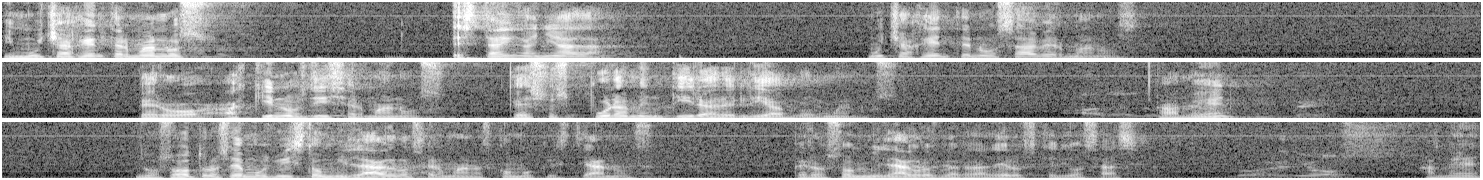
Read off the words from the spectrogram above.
Y mucha gente, hermanos, está engañada. Mucha gente no sabe, hermanos. Pero aquí nos dice, hermanos, que eso es pura mentira del diablo, hermanos. Amén. Nosotros hemos visto milagros, hermanos, como cristianos, pero son milagros verdaderos que Dios hace. Amén.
